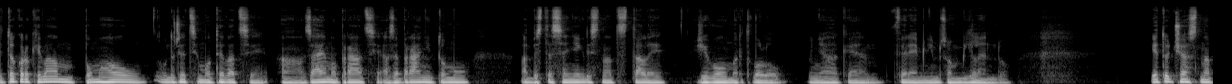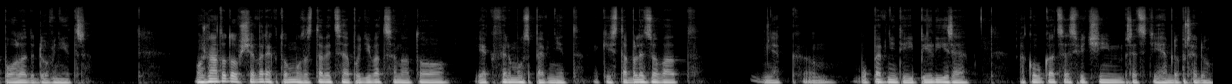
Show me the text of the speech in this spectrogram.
Tyto kroky vám pomohou udržet si motivaci a zájem o práci a zabránit tomu, abyste se někdy snad stali živou mrtvolou v nějakém firemním zombielandu. Je to čas na pohled dovnitř. Možná toto vše vede k tomu zastavit se a podívat se na to, jak firmu spevnit, jak ji stabilizovat, jak um, upevnit její pilíře a koukat se s větším předstihem dopředu.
